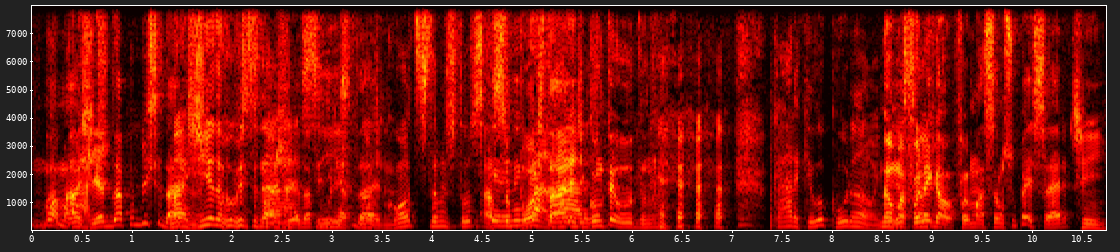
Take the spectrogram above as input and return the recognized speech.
Uma magia da publicidade. Magia né? da publicidade. Magia da Sim, publicidade. Né? Contas, estamos todos A suposta enganar. área de conteúdo, né? cara, que loucura, não. Não, mas foi legal. Foi uma ação super séria. Sim.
